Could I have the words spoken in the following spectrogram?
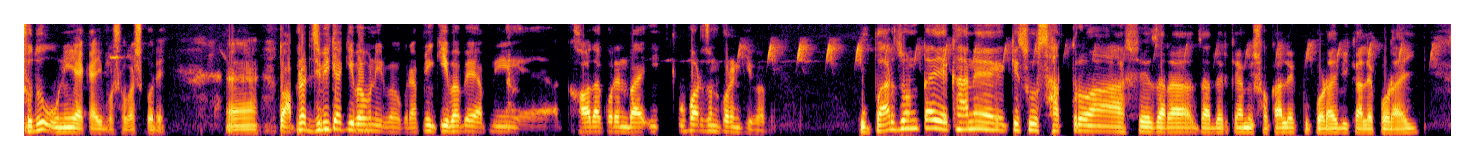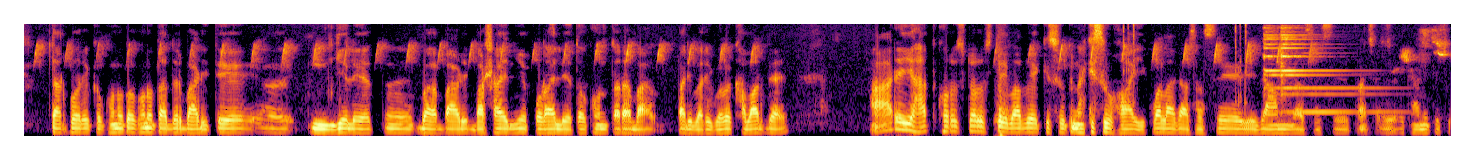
শুধু উনি একাই বসবাস করে। তো আপনার জীবিকা কীভাবে নির্বাহ করে? আপনি কীভাবে, আপনি খাওয়া দাওয়া করেন বা উপার্জন করেন কীভাবে? উপার্জনটাই এখানে কিছু ছাত্র আসে যারা, যাদেরকে আমি সকালে একটু পড়াই, বিকালে পড়াই। তারপরে কখনো কখনো তাদের বাড়িতে গেলে বা বাড়ি বাসায় নিয়ে পড়াইলে তখন তারা পারিবারিকভাবে খাবার দেয়। আর এই হাত খরচ টরচ তো এভাবে কিছু না কিছু হয়। কলা গাছ আছে এই আম গাছ আছে তারপরে এখানে কিছু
